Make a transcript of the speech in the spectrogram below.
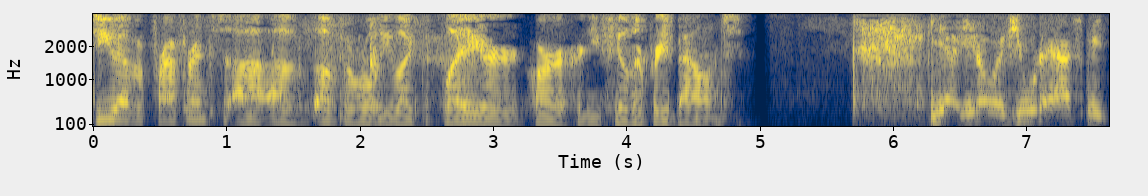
Do you have a preference uh, of of the role you like to play, or, or or do you feel they're pretty balanced? Yeah, you know, if you were to ask me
